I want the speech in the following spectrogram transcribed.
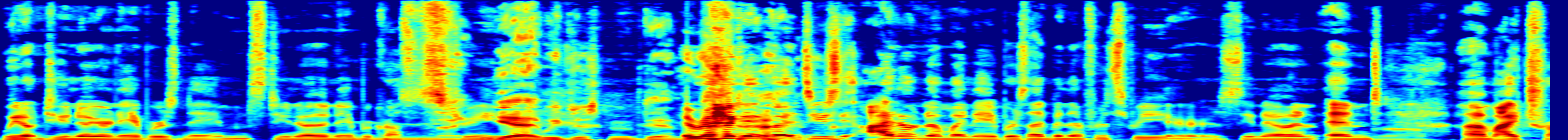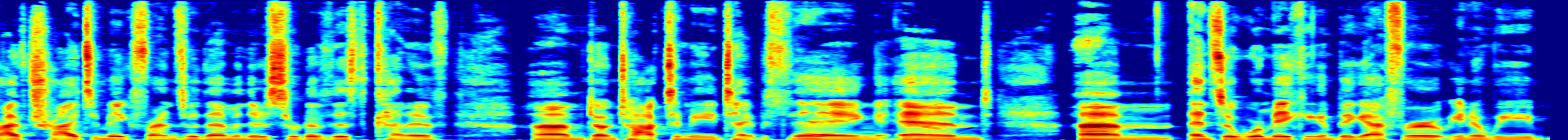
We don't. Do you know your neighbors' names? Do you know the neighbor across the street? Yeah, we just moved in. Right, okay, but do you see, I don't know my neighbors. I've been there for three years, you know, and and um, I try, I've tried to make friends with them, and there's sort of this kind of um, don't talk to me type thing, and um, and so we're making a big effort. You know, we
